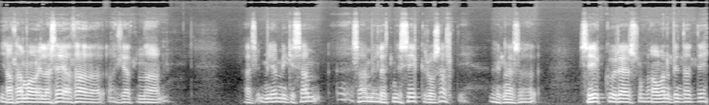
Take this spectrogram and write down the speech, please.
Já, það má vel að segja það að, að hérna, það er mjög mikið sam, samilegt með sigur og salti. Vegna þess að sigur er svona ávanabindandi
